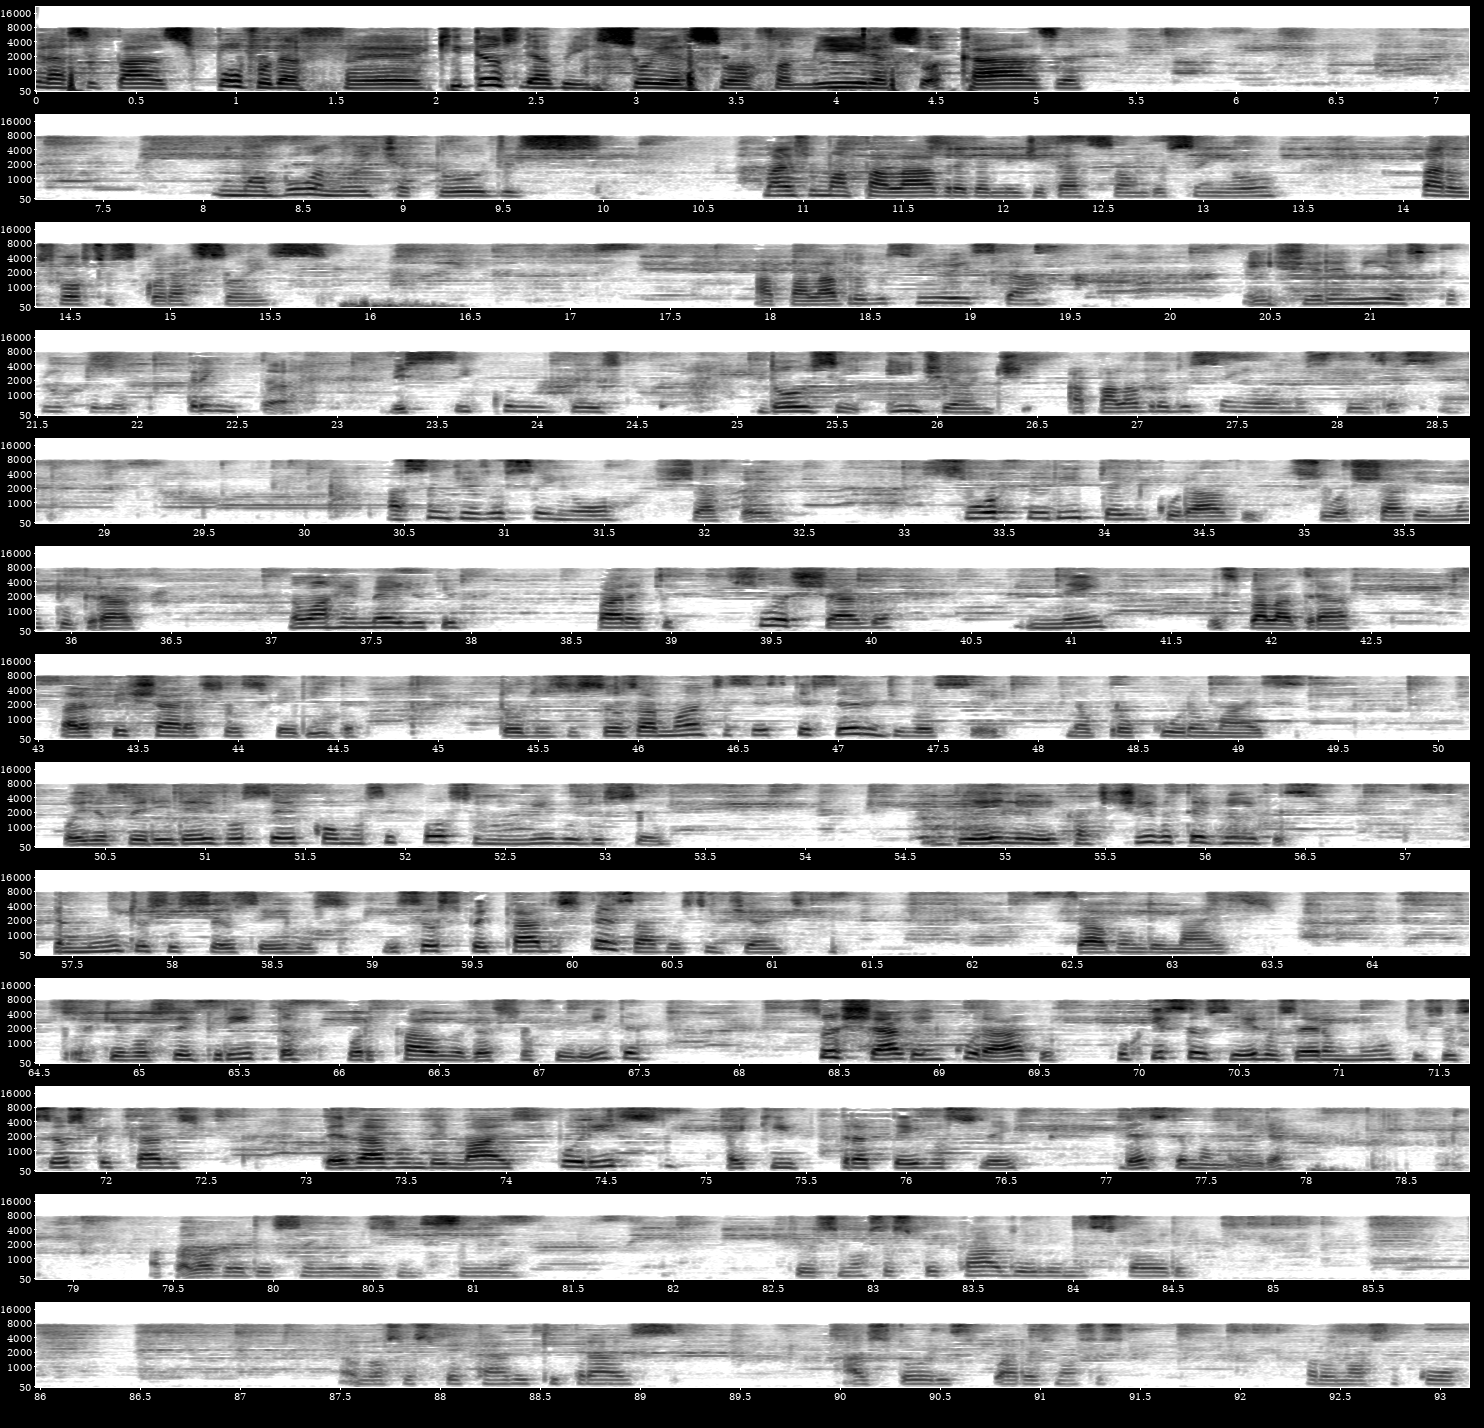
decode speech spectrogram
Graça e paz, povo da fé. Que Deus lhe abençoe a sua família, a sua casa. Uma boa noite a todos. Mais uma palavra da meditação do Senhor para os vossos corações. A palavra do Senhor está em Jeremias capítulo 30, versículo 12 em diante. A palavra do Senhor nos diz assim. Assim diz o Senhor, Javé. Sua ferida é incurável, sua chaga é muito grave. Não há remédio que, para que sua chaga nem espaladrar para fechar as suas feridas. Todos os seus amantes se esqueceram de você, não procuram mais. Pois eu ferirei você como se fosse inimigo do seu. Dei-lhe castigo terríveis muitos os seus erros, e os seus pecados pesavam-se diante, pesavam demais. Porque você grita por causa da sua ferida? Sua chaga é incurável, porque seus erros eram muitos e seus pecados pesavam demais. Por isso é que tratei você desta maneira. A palavra do Senhor nos ensina que os nossos pecados ele nos fere, é o nosso pecado que traz as dores para os nossos para o nosso corpo.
